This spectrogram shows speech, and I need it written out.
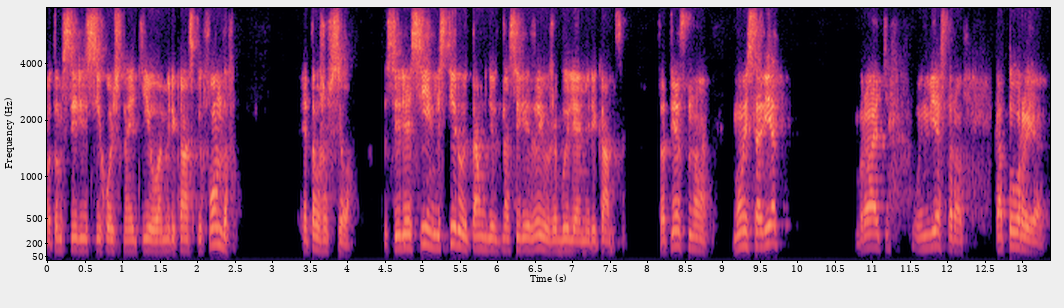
потом Series C хочет найти у американских фондов, это уже все. Series C инвестирует там, где на Series A уже были американцы. Соответственно, мой совет – брать у инвесторов, которые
